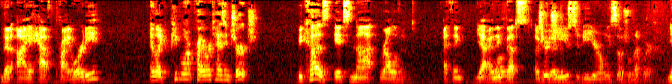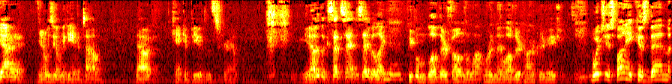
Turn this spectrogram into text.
that I have priority? And like people aren't prioritizing church because it's not relevant. I think yeah, I think Well, that's a Church good used to be your only social network. yeah. You know, it was the only game in town. Now it can't compete with Instagram. You know, like that's sad to say, but like Mhm. people love their phones a lot more than they love their congregations. Which is funny because then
